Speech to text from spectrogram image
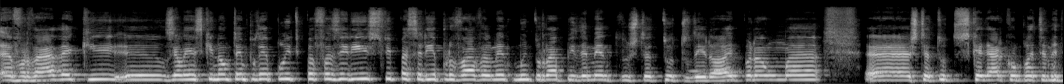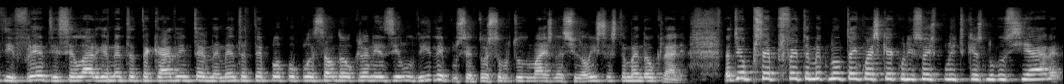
a verdade é que uh, Zelensky não tem poder político para fazer isso e passaria provavelmente muito rapidamente do estatuto de herói para um uh, estatuto se calhar completamente diferente e ser largamente atacado internamente até pela população da Ucrânia desiludida e pelos setores sobretudo mais nacionalistas também da Ucrânia. Portanto, eu percebo perfeitamente que não tem quaisquer condições políticas de negociar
